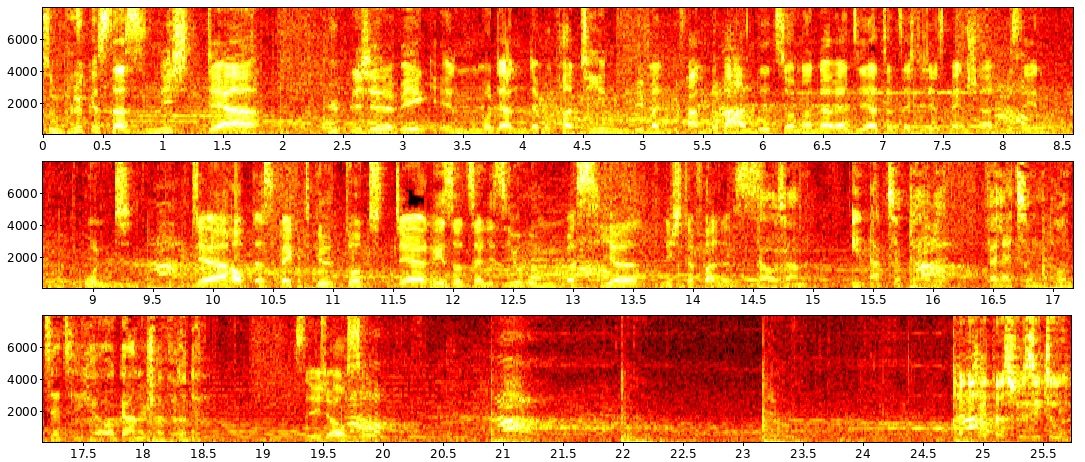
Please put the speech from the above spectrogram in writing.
zum Glück ist das nicht der übliche Weg in modernen Demokratien, wie man Gefangene behandelt, sondern da werden sie ja tatsächlich als Menschen angesehen. Und der Hauptaspekt gilt dort der Resozialisierung, was hier nicht der Fall ist. Grausam, inakzeptabel, Verletzung grundsätzlicher organischer Würde. Sehe ich auch so. Kann ich etwas für Sie tun?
